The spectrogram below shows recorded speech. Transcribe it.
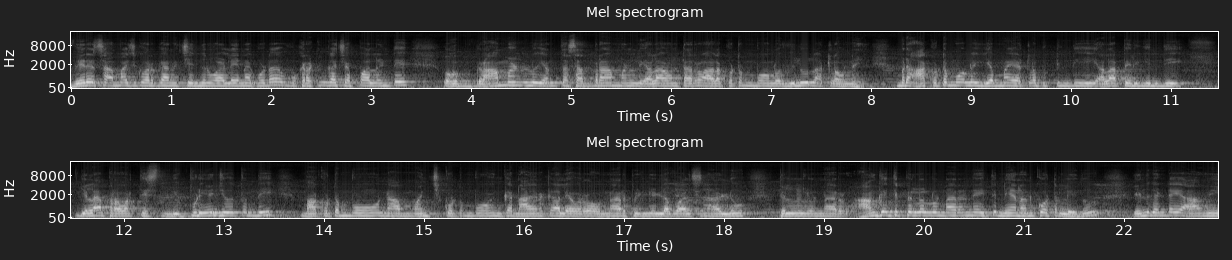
వేరే సామాజిక వర్గానికి చెందిన వాళ్ళైనా కూడా ఒక రకంగా చెప్పాలంటే ఒక బ్రాహ్మణులు ఎంత సద్బ్రాహ్మణులు ఎలా ఉంటారో వాళ్ళ కుటుంబంలో విలువలు అట్లా ఉన్నాయి. మరి ఆ కుటుంబంలో ఈ అమ్మాయి ఎట్లా పుట్టింది ఎలా పెరిగింది ఇలా ప్రవర్తిస్తుంది. ఇప్పుడు ఏం చెబుతుంది మా కుటుంబం నా మంచి కుటుంబం ఇంకా నా వెనకాల ఎవరో ఉన్నారు పెళ్ళిళ్ళు అవ్వాల్సిన వాళ్ళు పిల్లలు ఉన్నారు. ఆమెకైతే పిల్లలు ఉన్నారని అయితే నేను అనుకోవటం లేదు. ఎందుకంటే ఆమె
